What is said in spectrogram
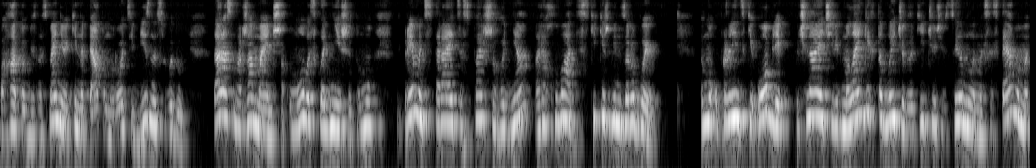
багато бізнесменів, які на п'ятому році бізнесу ведуть. Зараз маржа менша, умови складніші, тому підприємець старається з першого дня рахувати, скільки ж він заробив. Тому управлінський облік, починаючи від маленьких табличок, закінчуючи цілими системами,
